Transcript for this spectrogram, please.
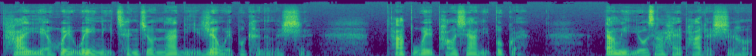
他也会为你成就那你认为不可能的事，他不会抛下你不管。当你忧伤害怕的时候，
